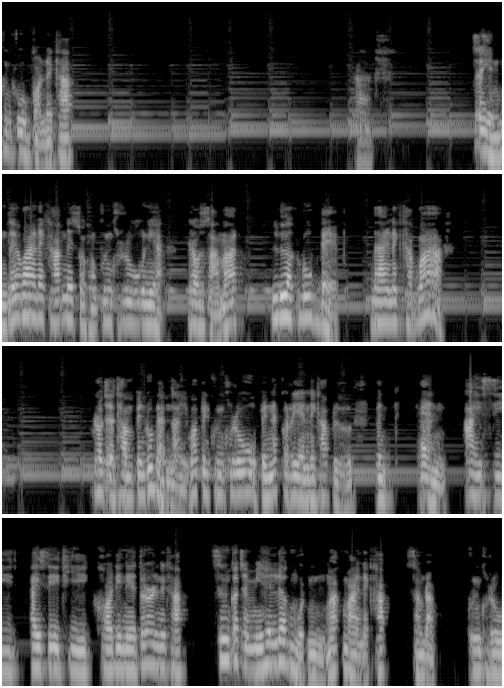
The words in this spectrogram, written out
คุณครูก่อนนะครับจะเห็นได้ว่านะครับในส่วนของคุณครูเนี่ยเราสามารถเลือกรูปแบบได้นะครับว่า เราจะทำเป็นรูปแบบไหนว่าเป็นคุณครูเป็นนักเรียนนะครับ หรือเป็น an IC ICT coordinator นะครับ ซึ่งก็จะมีให้เลือกหมวดหมู่มากมายนะครับสำหรับคุณครู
